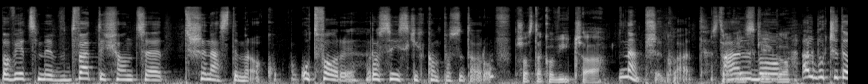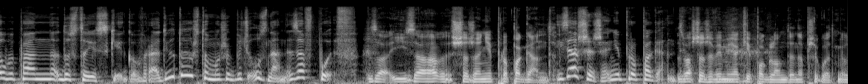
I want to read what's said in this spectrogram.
powiedzmy w 2013 roku utwory rosyjskich kompozytorów. Szostakowicza. Na przykład. Albo, albo czytałby pan Dostojewskiego w radiu, to już to może być uznane za wpływ. Za, I za szerzenie propagandy. I za szerzenie propagandy. Zwłaszcza, że wiemy, jakie poglądy na przykład miał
